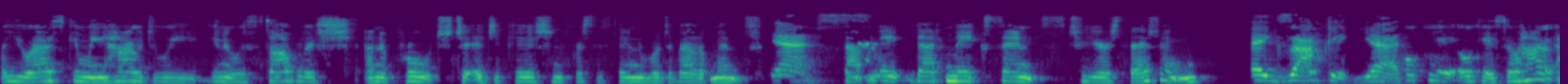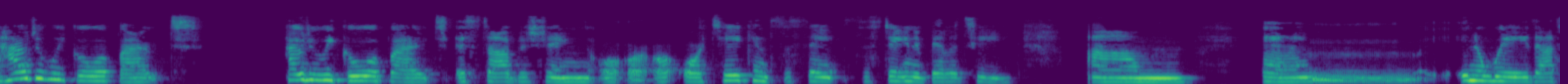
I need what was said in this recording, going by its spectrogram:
are you asking me how do we, you know, establish an approach to education for sustainable development? Yes. That make that makes sense to your setting. Exactly. Yeah. Okay. Okay. So how how do we go about how do we go about establishing or or, or taking sustain, sustainability um, um, in a way that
